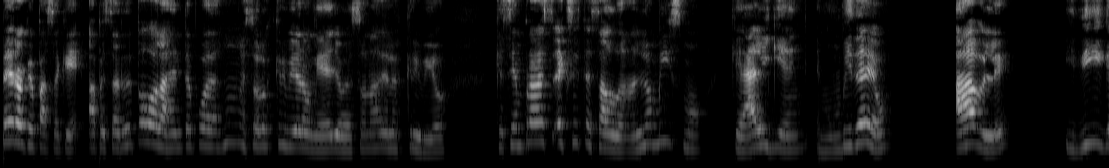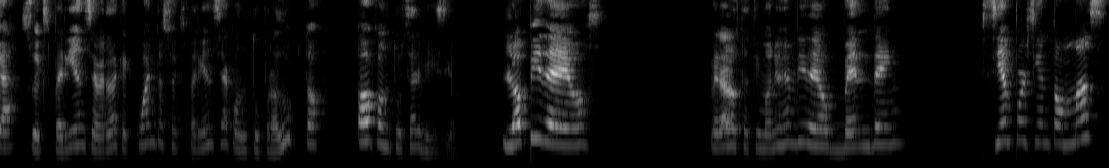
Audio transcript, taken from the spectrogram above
Pero ¿qué pasa? Que a pesar de todo, la gente puede, mm, eso lo escribieron ellos, eso nadie lo escribió. Que siempre existe esa duda. No es lo mismo que alguien en un video hable y diga su experiencia, ¿verdad? Que cuente su experiencia con tu producto o con tu servicio. Los videos, mira, los testimonios en video venden 100% más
